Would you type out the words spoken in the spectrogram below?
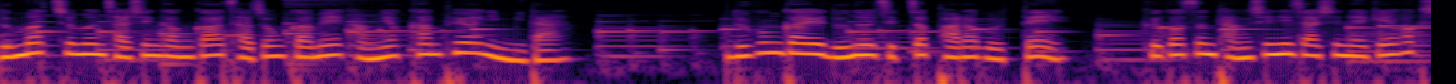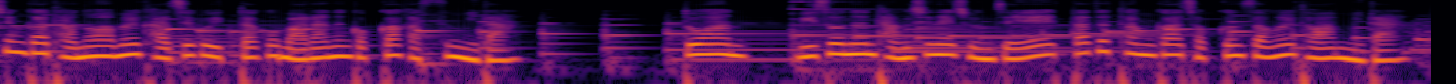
눈맞춤은 자신감과 자존감의 강력한 표현입니다. 누군가의 눈을 직접 바라볼 때 그것은 당신이 자신에게 확신과 단호함을 가지고 있다고 말하는 것과 같습니다. 또한 미소는 당신의 존재에 따뜻함과 접근성을 더합니다.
